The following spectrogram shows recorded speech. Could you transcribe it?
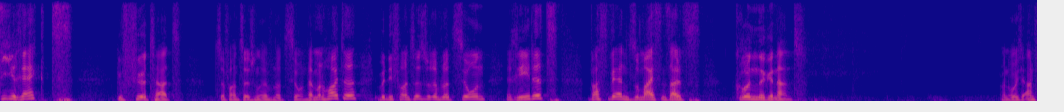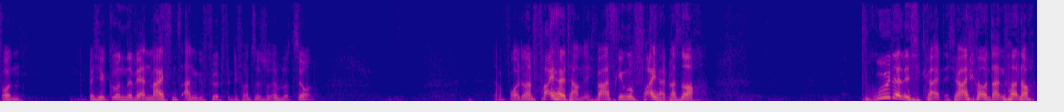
direkt geführt hat zur Französischen Revolution. Wenn man heute über die Französische Revolution redet, was werden so meistens als Gründe genannt? Man ruhig antworten. Welche Gründe werden meistens angeführt für die Französische Revolution? Da wollte man Freiheit haben, nicht wahr? Es ging um Freiheit. Was noch? Brüderlichkeit, nicht wahr? Ja, und dann war noch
